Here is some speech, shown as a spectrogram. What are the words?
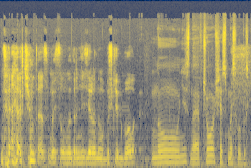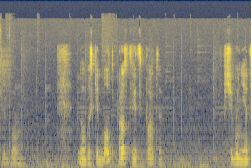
Да, в чем-то смысл модернизированного баскетбола. Ну, не знаю, в чем вообще смысл баскетбола? Ну, баскетбол это просто вид спорта. Почему нет?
